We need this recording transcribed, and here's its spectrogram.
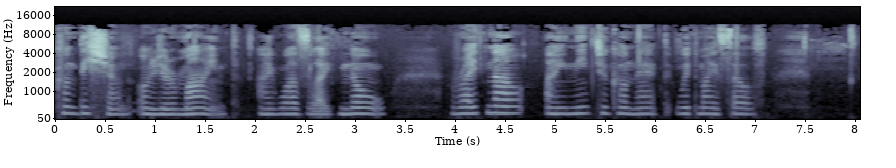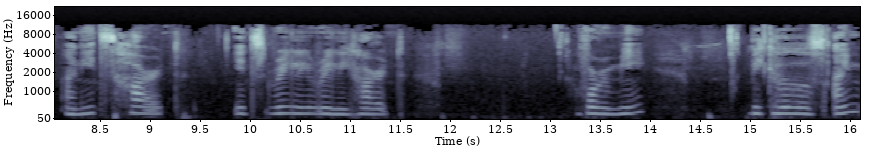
condition on your mind. I was like, no, right now I need to connect with myself. And it's hard. It's really, really hard for me because I'm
